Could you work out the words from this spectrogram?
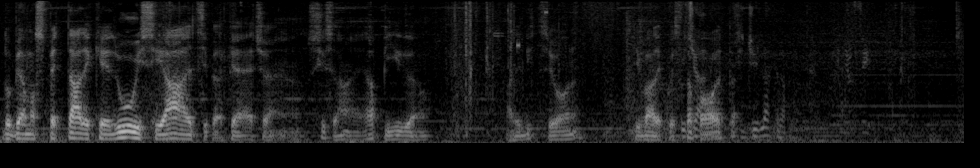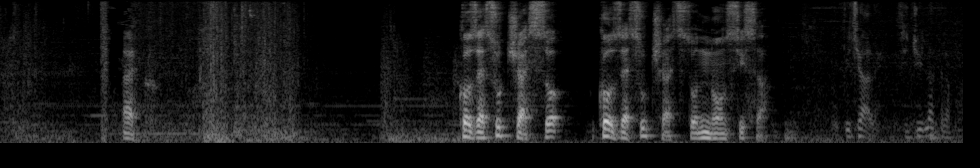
Dobbiamo aspettare che lui si alzi perché, cioè, si sa, è la pigra, maledizione, ti vale questa porta. Ecco. Cos'è successo? Cos'è successo non si sa. Ufficiale, sigillate la porta.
